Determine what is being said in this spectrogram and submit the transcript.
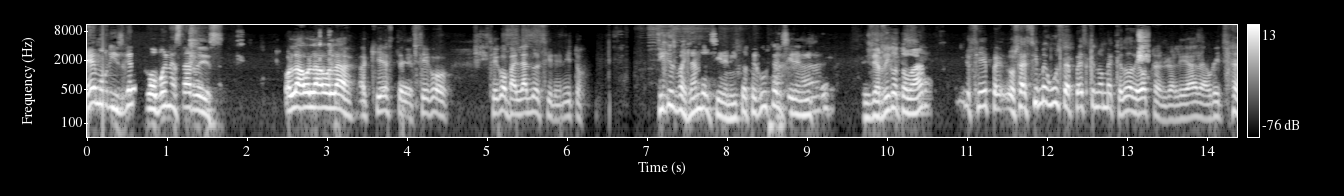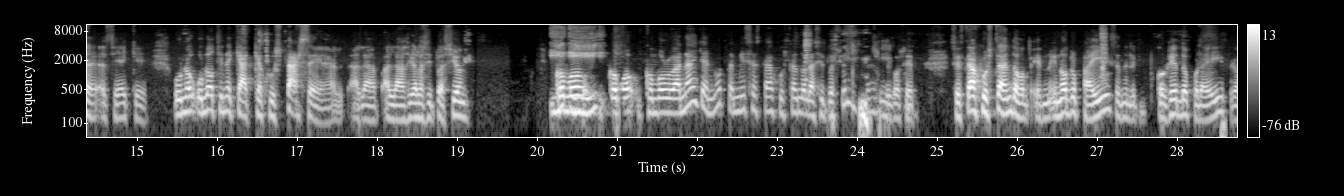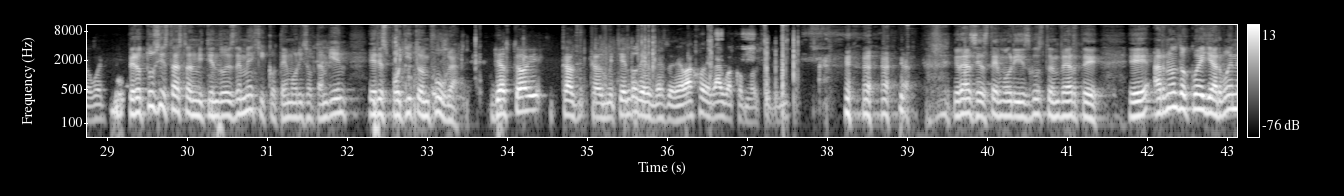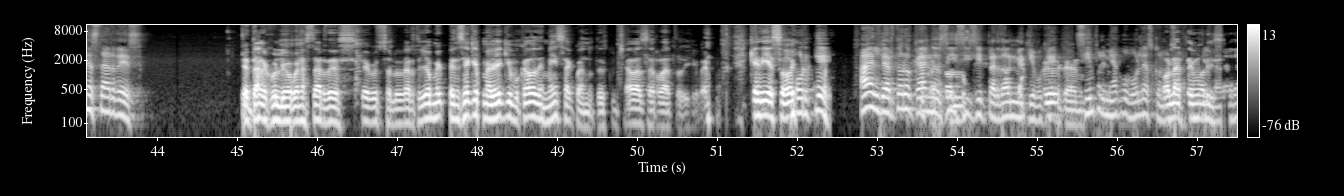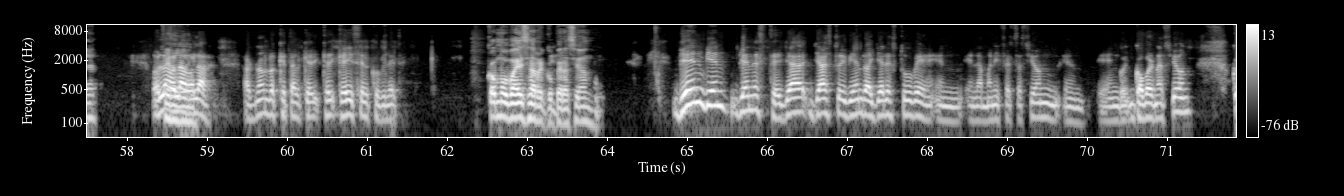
Temoris Greco, buenas tardes. Hola, hola, hola. Aquí este sigo sigo bailando el sirenito. ¿Sigues bailando el sirenito? ¿Te gusta el sirenito? ¿El de Rigo Tobar? Sí, pero, o sea, sí me gusta, pero es que no me quedó de otra en realidad. Ahorita así hay que, uno, uno tiene que, que ajustarse a, a, la, a, la, a, la, situación. Y, como, y... como, como Anaya, ¿no? También se está ajustando a la situación. Digo, se, se, está ajustando en, en otro país, en el, corriendo por ahí, pero bueno. Pero tú sí estás transmitiendo desde México, Temoris, o también eres pollito en fuga. Yo estoy trans, transmitiendo desde, desde, debajo del agua, como el. Gracias, Temoris, gusto en verte. Eh, Arnoldo Cuellar, buenas tardes. ¿Qué tal, Julio? Buenas tardes. Qué gusto saludarte. Yo me, pensé que me había equivocado de mesa cuando te escuchaba hace rato. Dije, bueno, ¿qué día es hoy? ¿Por qué? Ah, el de Arturo Cano. Sí, sí, sí, perdón, me equivoqué. Siempre me hago bolas con Hola, los Temoris. La verdad. Hola, Pero hola, bueno. hola. Arnoldo, ¿qué tal? ¿Qué, qué, qué dice el cubilete? ¿Cómo va esa recuperación? Bien, bien, bien, este, ya, ya estoy viendo, ayer estuve en, en la manifestación en, en, gobernación.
